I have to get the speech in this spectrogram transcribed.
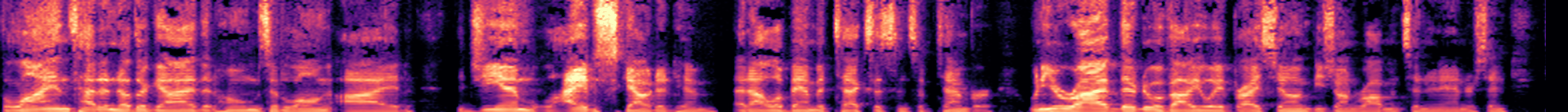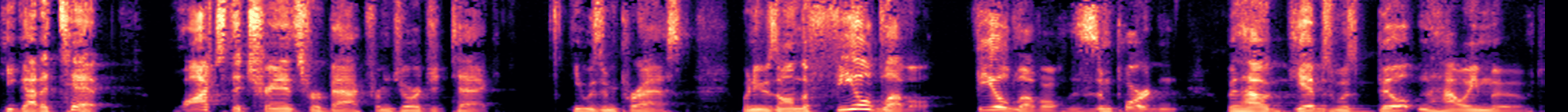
the Lions had another guy that Holmes had long eyed. The GM live scouted him at Alabama, Texas in September. When he arrived there to evaluate Bryce Young, Bijan Robinson, and Anderson, he got a tip. Watch the transfer back from Georgia Tech. He was impressed. When he was on the field level, field level, this is important, with how Gibbs was built and how he moved.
